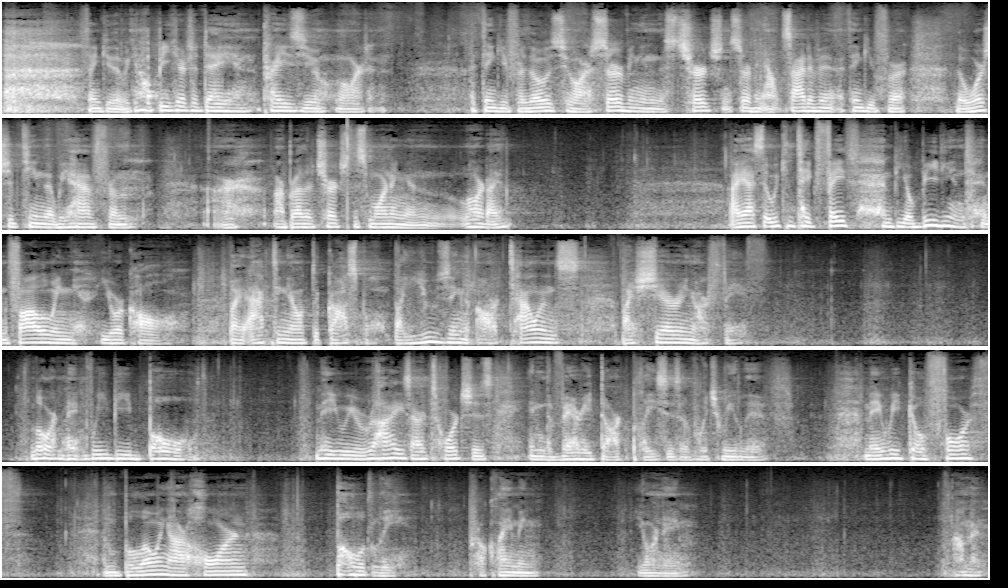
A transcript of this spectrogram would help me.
thank you that we can all be here today and praise you, Lord. And I thank you for those who are serving in this church and serving outside of it. I thank you for the worship team that we have from our, our brother church this morning. And Lord, I, I ask that we can take faith and be obedient in following your call by acting out the gospel, by using our talents, by sharing our faith. Lord, may we be bold. May we rise our torches in the very dark places of which we live. May we go forth and blowing our horn boldly, proclaiming your name. Amen.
